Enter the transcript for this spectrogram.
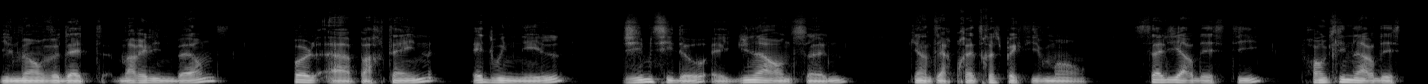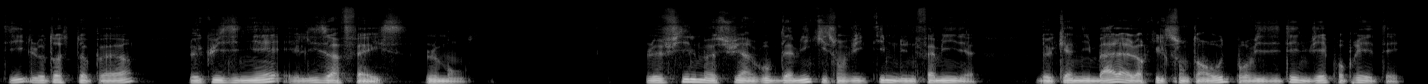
Il met en vedette Marilyn Burns, Paul A. Partain, Edwin Neal, Jim Sido et Gunnar Hansen, qui interprètent respectivement Sally Hardesty, Franklin Hardesty, l'autostoppeur, le cuisinier et Lisa Face, le monstre. Le film suit un groupe d'amis qui sont victimes d'une famille de cannibales alors qu'ils sont en route pour visiter une vieille propriété.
